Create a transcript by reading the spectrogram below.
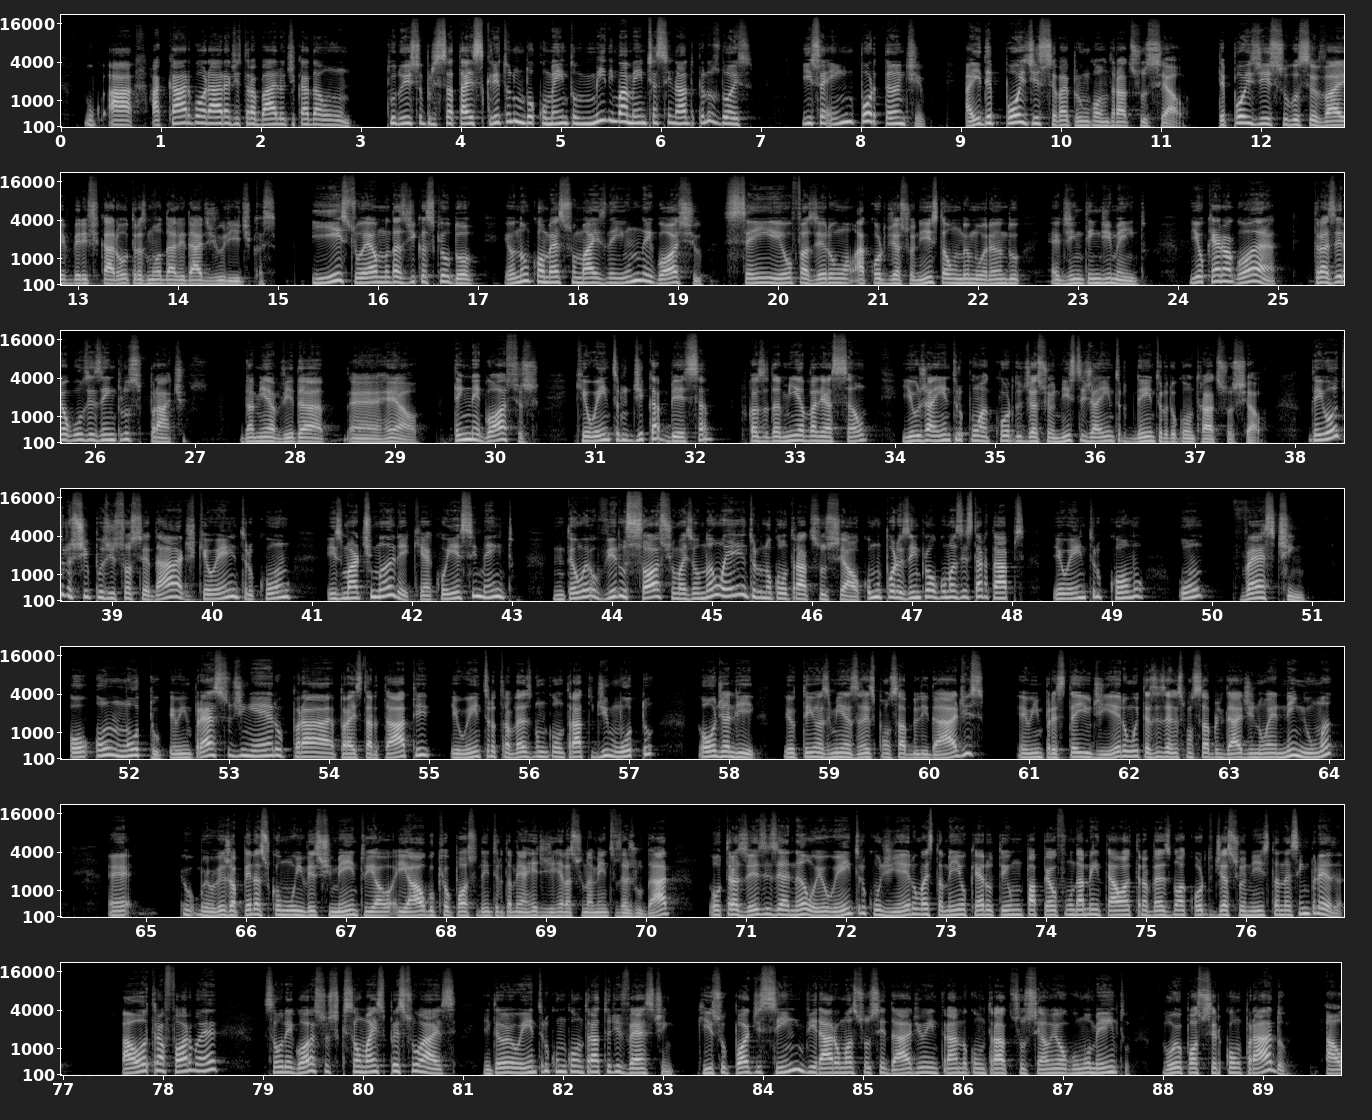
a, a carga horária de trabalho de cada um. Tudo isso precisa estar escrito num documento minimamente assinado pelos dois. Isso é importante. Aí depois disso você vai para um contrato social. Depois disso você vai verificar outras modalidades jurídicas. E isso é uma das dicas que eu dou. Eu não começo mais nenhum negócio sem eu fazer um acordo de acionista, um memorando eh, de entendimento. E eu quero agora trazer alguns exemplos práticos da minha vida é, real. Tem negócios que eu entro de cabeça por causa da minha avaliação e eu já entro com um acordo de acionista e já entro dentro do contrato social. Tem outros tipos de sociedade que eu entro com smart money, que é conhecimento. Então eu viro sócio, mas eu não entro no contrato social, como por exemplo algumas startups. Eu entro como um vesting ou um mútuo. Eu empresto dinheiro para a startup, eu entro através de um contrato de mútuo, onde ali eu tenho as minhas responsabilidades, eu emprestei o dinheiro, muitas vezes a responsabilidade não é nenhuma. É, eu, eu, vejo apenas como um investimento e, e algo que eu posso, dentro da minha rede de relacionamentos, ajudar. Outras vezes é não, eu entro com dinheiro, mas também eu quero ter um papel fundamental através do acordo de acionista nessa empresa. A outra forma é são negócios que são mais pessoais. Então eu entro com um contrato de vesting, que isso pode sim virar uma sociedade ou entrar no contrato social em algum momento, ou eu posso ser comprado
